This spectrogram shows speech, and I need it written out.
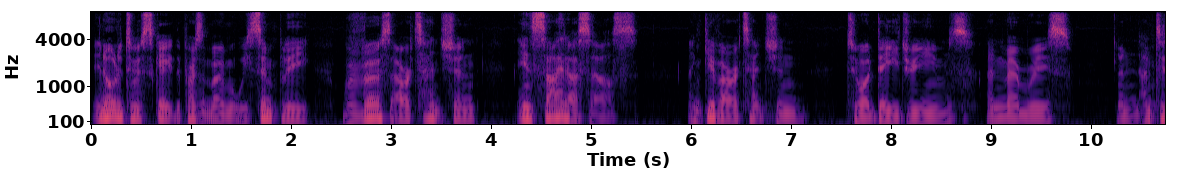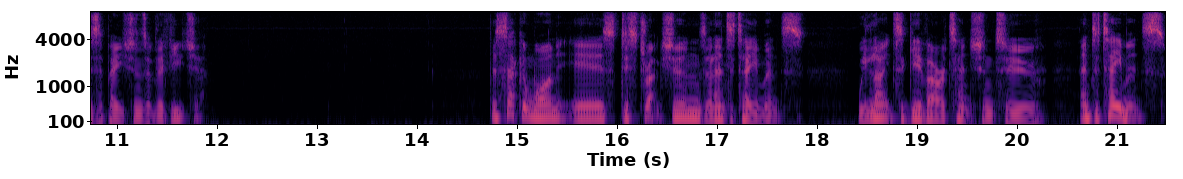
in order to escape the present moment, we simply reverse our attention inside ourselves and give our attention to our daydreams and memories and anticipations of the future. The second one is distractions and entertainments. We like to give our attention to entertainments.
